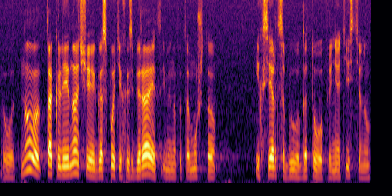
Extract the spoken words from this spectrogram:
Вот. Но так или иначе Господь их избирает именно потому, что их сердце было готово принять истину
